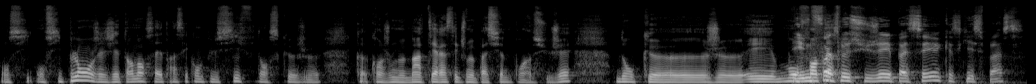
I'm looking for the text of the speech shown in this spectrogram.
on s'y plonge et j'ai tendance à être assez compulsif dans ce que je quand je m'intéresse et que je me passionne pour un sujet. Donc euh, je et mon et une fois que le sujet est passé, qu'est-ce qui se passe?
